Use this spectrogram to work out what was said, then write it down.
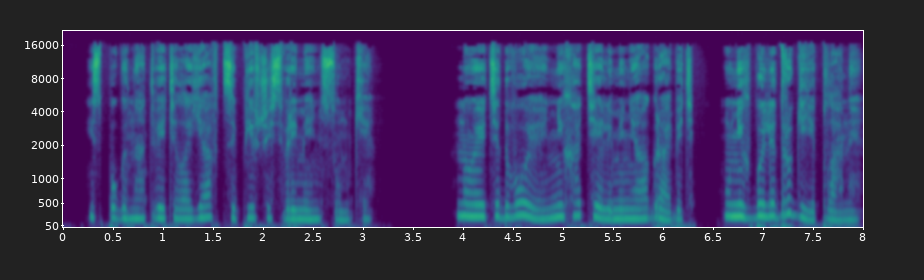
— испуганно ответила я, вцепившись в ремень сумки. Но эти двое не хотели меня ограбить, у них были другие планы.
